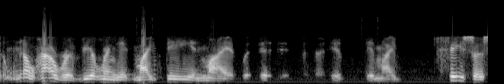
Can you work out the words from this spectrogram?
don't know how revealing it might be in my in my thesis,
